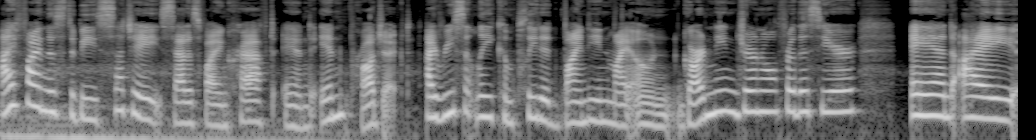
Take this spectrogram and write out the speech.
I find this to be such a satisfying craft and end project. I recently completed binding my own gardening journal for this year, and I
